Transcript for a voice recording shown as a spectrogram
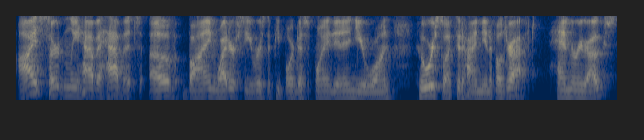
I certainly have a habit of buying wide receivers that people are disappointed in in year one who were selected high in the NFL draft. Henry Ruggs,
